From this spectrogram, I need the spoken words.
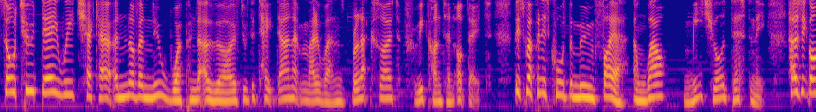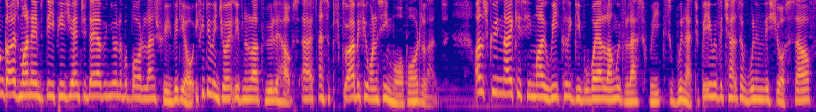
So today we check out another new weapon that arrived with the takedown at Maliwan's Black Site free content update. This weapon is called the Moonfire and well, meet your destiny. How's it going guys? My name's DPJ and today I bring you another Borderlands 3 video. If you do enjoy it, leaving a like really helps out and subscribe if you want to see more Borderlands. On screen now you can see my weekly giveaway along with last week's winner. To be in with a chance of winning this yourself,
